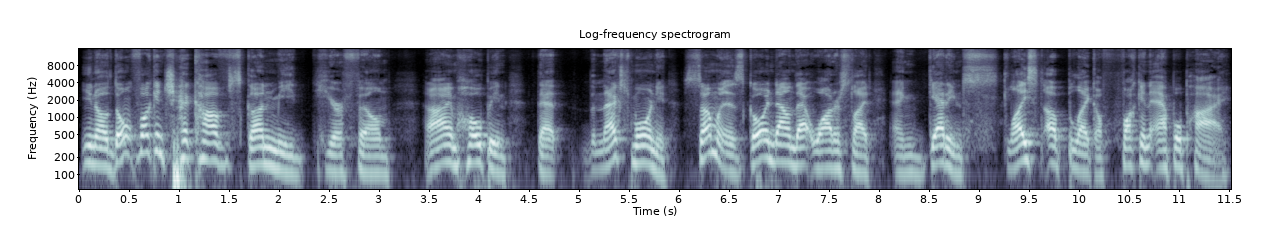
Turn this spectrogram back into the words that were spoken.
you know, don't fucking Chekhov's gun me here, film. I'm hoping that the next morning someone is going down that water slide and getting sliced up like a fucking apple pie.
